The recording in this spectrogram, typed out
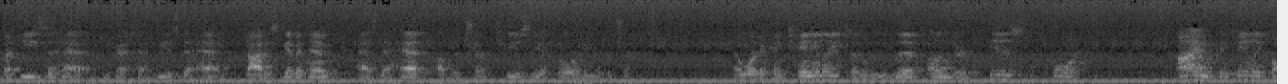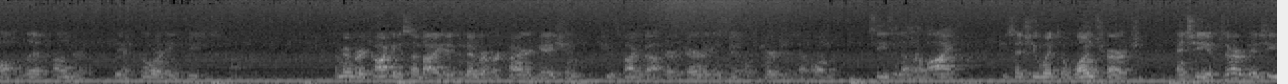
But he's the head. You catch that? He is the head. God has given him as the head of the church. He is the authority of the church. And we're to continually to live under his authority. I am continually called to live under the authority of Jesus Christ. I remember talking to somebody who's a member of our congregation. She was talking about her journey in different churches at one season of her life. She said she went to one church and she observed it. She,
